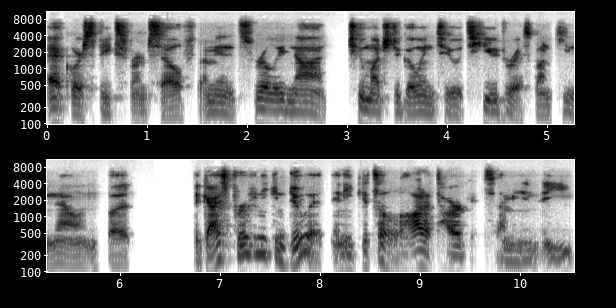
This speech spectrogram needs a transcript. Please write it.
Ekeler speaks for himself. I mean, it's really not too much to go into. It's huge risk on Keenan Allen, but the guy's proven he can do it, and he gets a lot of targets. I mean, he,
